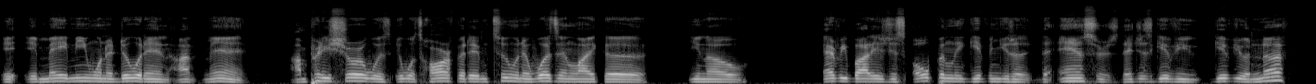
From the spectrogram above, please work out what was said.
it, it made me want to do it. And I, man, I'm pretty sure it was it was hard for them too, and it wasn't like uh, you know, everybody is just openly giving you the the answers. They just give you give you enough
